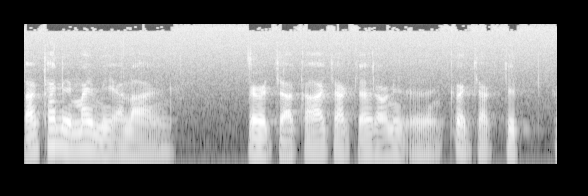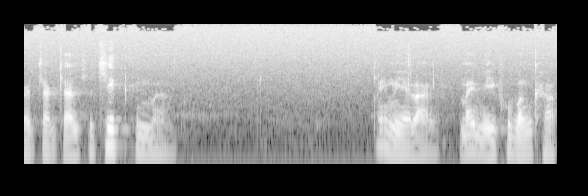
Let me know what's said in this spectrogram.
ทั้งท่านนี้ไม่มีอะไรเกิดจากกายจากใจเรานี่เองเกิดจากจิตเกิดจากใจที่คิดขึ้นมา ไม่มีอะไร ไม่มีผู้บังคับ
